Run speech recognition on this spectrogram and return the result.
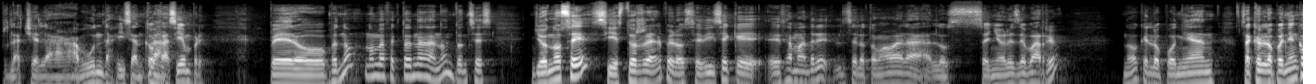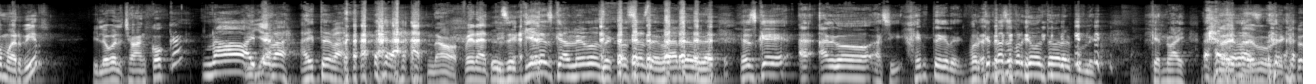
pues la chela abunda y se antoja Claro. siempre. Pero pues no, no me afectó nada, ¿no? Entonces, yo no sé si esto es real, pero se dice que esa madre se lo tomaban a los señores de barrio, ¿no? Que lo ponían... O sea, que lo ponían como a hervir y luego le echaban coca. No, ahí te va, ahí te va. no, espérate. Si quieres que hablemos de cosas de barrio, de es que a- algo así, gente, de- porque no sé por qué volteo al público, que no hay. No hay- no hay público.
